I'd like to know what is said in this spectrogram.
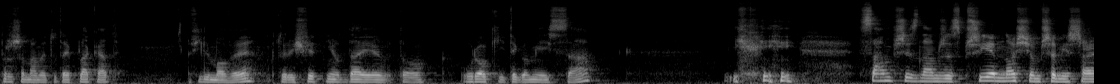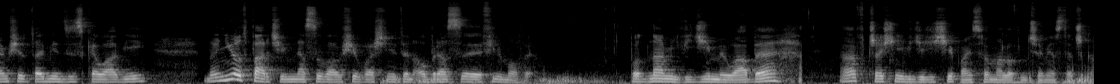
proszę, mamy tutaj plakat filmowy, który świetnie oddaje to uroki tego miejsca. I sam przyznam, że z przyjemnością przemieszczałem się tutaj między skałami. No nieodparcie mi nasuwał się właśnie ten obraz e, filmowy. Pod nami widzimy łabę, a wcześniej widzieliście Państwo malownicze miasteczko.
